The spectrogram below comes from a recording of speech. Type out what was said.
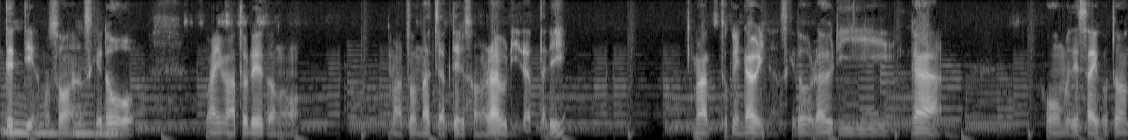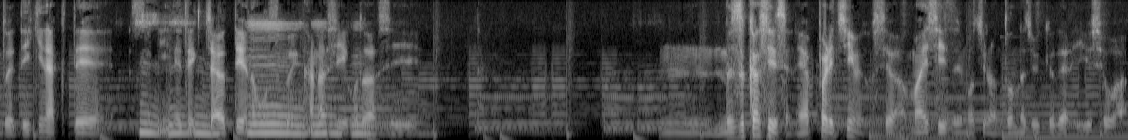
ーでっていうのもそうなんですけど、まあ今トレードのまあ、となっちゃってるそのラウリーだったり、まあ、特にラウリーなんですけど、ラウリーが、ホームで最後トロントでできなくて、先に出てきちゃうっていうのもすごい悲しいことだし、うん、難しいですよね。やっぱりチームとしては、毎シーズンもちろんどんな状況であれ優勝は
